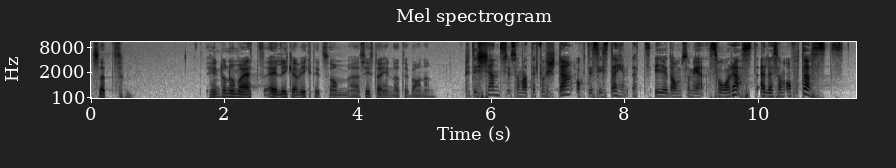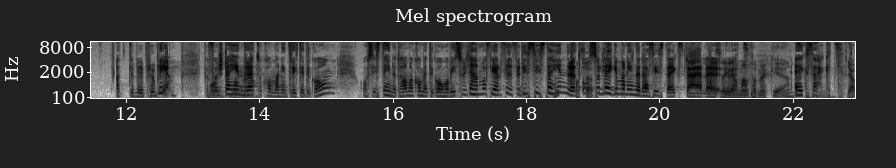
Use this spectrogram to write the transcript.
Så att hinder nummer ett är lika viktigt som eh, sista hindret i banan. För det känns ju som att det första och det sista hindret är ju de som är svårast eller som oftast att det blir problem. För många, första hindret så kommer man inte riktigt igång och sista hindret har man kommit igång och vill så gärna vara felfri för det är sista hindret och så, och så lägger man in det där sista extra. Eller, och så gör man för mycket. Ja. Exakt. Ja.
